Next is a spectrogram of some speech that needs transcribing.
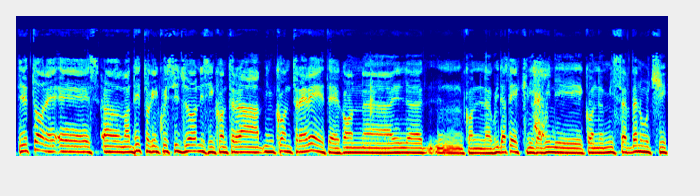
Direttore, eh, uh, ha detto che in questi giorni si incontrerete con, uh, il, mm, con, la guida tecnica, quindi con il mister Danucci,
